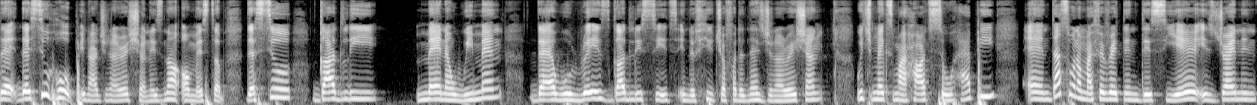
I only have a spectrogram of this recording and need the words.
there, there's still hope in our generation. It's not all messed up. There's still godly men and women that will raise godly seeds in the future for the next generation, which makes my heart so happy. And that's one of my favorite things this year is joining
